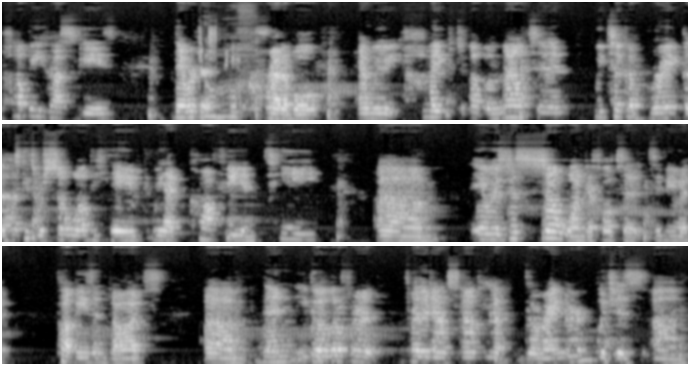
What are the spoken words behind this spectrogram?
puppy huskies. They were just Oh. incredible, and we hiked up a mountain. We took a break. The huskies were so well behaved. We had coffee and tea. Um, it was just so wonderful to, to be with puppies and dogs. Um, then you go a little further further down south. You have Geiranger, which is um,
